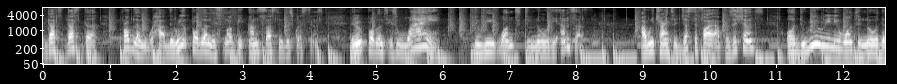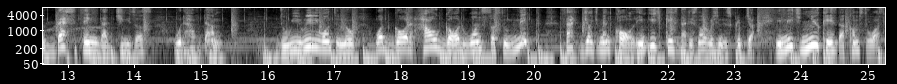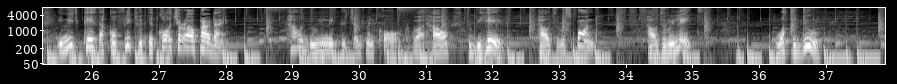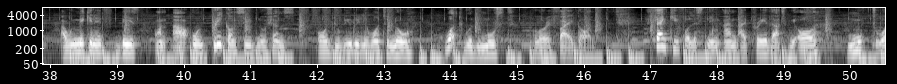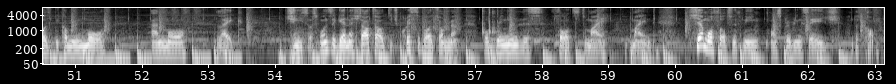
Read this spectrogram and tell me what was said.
That's that's the problem we have. The real problem is not the answers to these questions. The real problem is why do we want to know the answers? Are we trying to justify our positions? Or do we really want to know the best thing that Jesus would have done? Do we really want to know what God, how God wants us to make that judgment call in each case that is not written in scripture, in each new case that comes to us, in each case that conflicts with a cultural paradigm? How do we make the judgment call about how to behave, how to respond, how to relate, what to do are we making it based on our own preconceived notions, or do we really want to know what would most glorify God? Thank you for listening, and I pray that we all move towards becoming more and more like Jesus. Once again, a shout out to Christopher Chomia for bringing these thoughts to my mind. Share more thoughts with me on scribblingsage.com.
